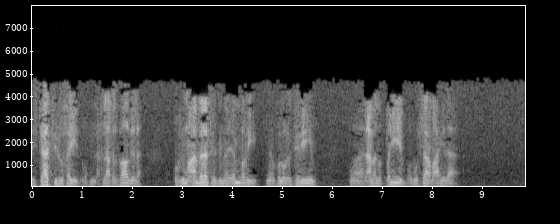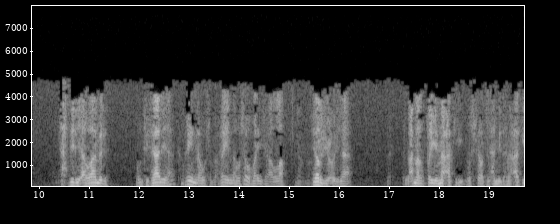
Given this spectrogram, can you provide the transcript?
اجتهدت في الخير وفي الأخلاق الفاضلة وفي معاملته بما ينبغي من الخلق الكريم والعمل الطيب والمسارعة إلى تحضير أوامره وامتثالها فإنه فإنه سوف إن شاء الله يرجع إلى العمل الطيب معك والسيرة الحميدة معك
